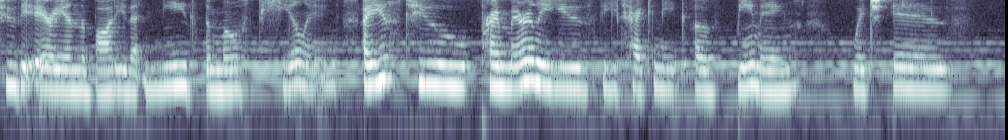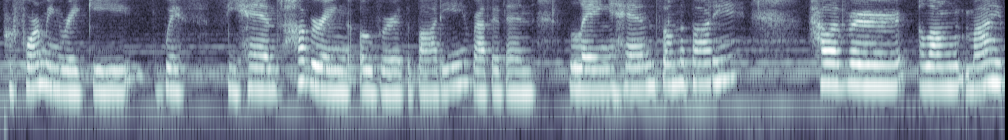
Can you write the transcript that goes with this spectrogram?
to the area in the body that needs the most healing. I used to primarily use the technique of beaming, which is performing Reiki with the hands hovering over the body rather than laying hands on the body. However, along my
